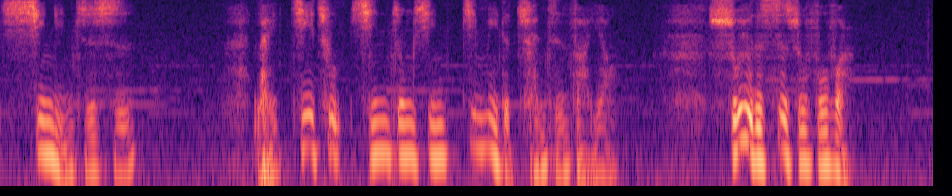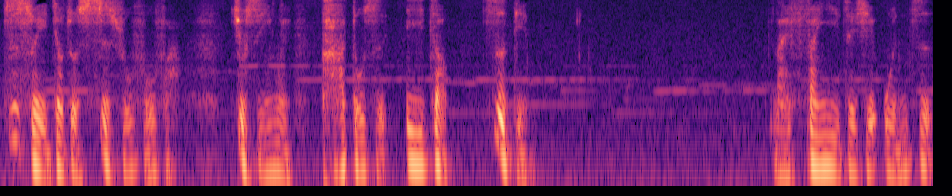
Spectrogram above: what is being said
心灵之师，来接触心中心精密的传承法要。所有的世俗佛法之所以叫做世俗佛法，就是因为它都是依照字典。来翻译这些文字，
